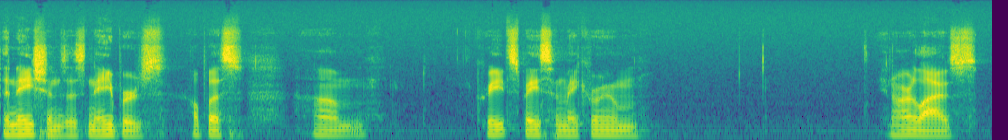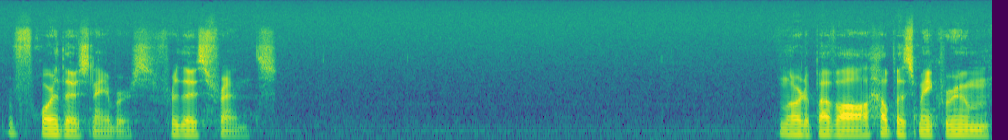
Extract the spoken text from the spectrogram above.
the nations as neighbors. Help us um, create space and make room in our lives for those neighbors, for those friends. Lord, above all, help us make room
